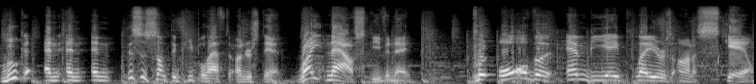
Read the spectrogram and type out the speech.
Luka, and, and, and this is something people have to understand. Right now, Stephen A., put all the NBA players on a scale.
